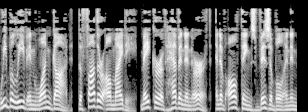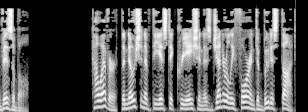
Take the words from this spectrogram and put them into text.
we believe in one God, the Father Almighty, maker of heaven and earth, and of all things visible and invisible." However, the notion of theistic creation is generally foreign to Buddhist thought,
